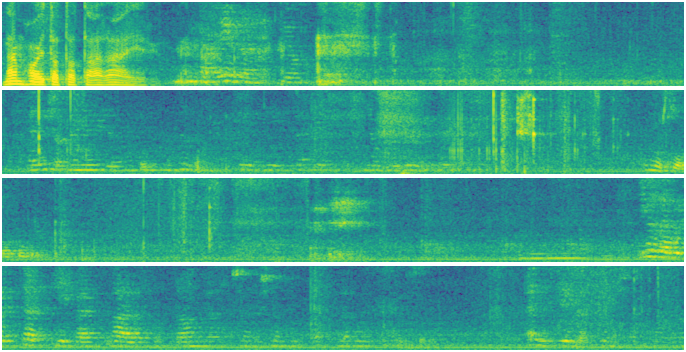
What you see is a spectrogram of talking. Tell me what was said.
Nem hajtatotál, ráérünk. Ráérem? Jó. Ez is csak mennyi az idő? Fél hétre, és jobb idő. Most valahol ugrik. Mm, Igazából egy szebb képet választottam, de azt sajnos nem tudtam lehozni. Köszönöm. Ez is szép lesz én sem volna.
